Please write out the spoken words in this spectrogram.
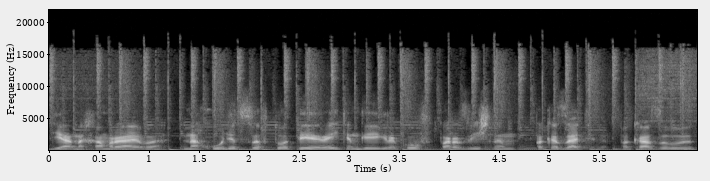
Диана Хамраева находятся в топе рейтинга игроков по различным показателям, показывают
